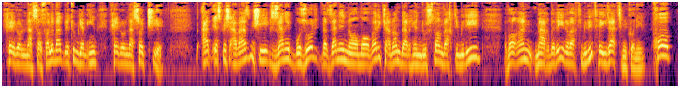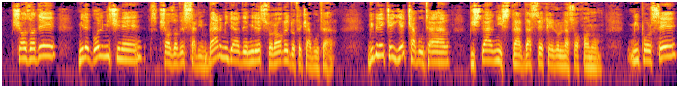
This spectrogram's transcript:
خیرالنساست حالا بعد بهتون میگم این خیرالنسا کیه. بعد اسمش عوض میشه. یک زن بزرگ و زن نامآوری که الان در هندوستان وقتی میرید واقعا مقبره اینو وقتی میرید حیرت می‌کنید. خب شاهزاده میره گل میچینه شاهزاده سلیم بر میگرده میره سراغ دوتا کبوتر. می‌بینه که یک کبوتر بیشتر نیست در دست خیرالنسا خانم. می‌پرسه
